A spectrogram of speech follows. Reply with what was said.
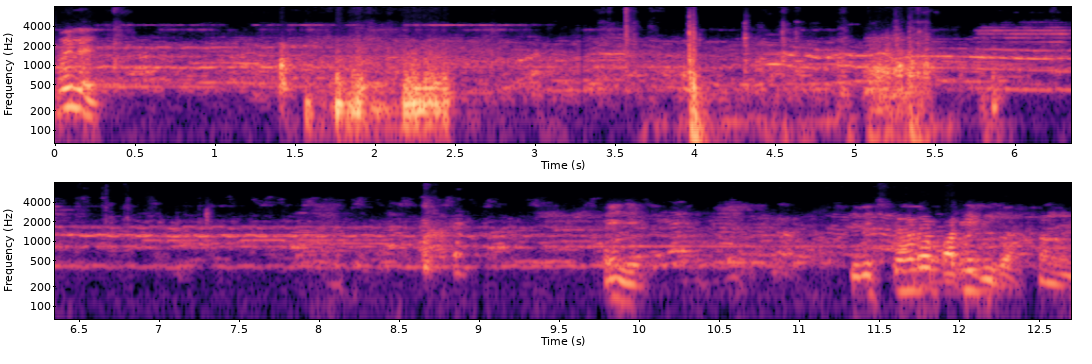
বুঝলেন এই যে তিরিশ টাকাটা পাঠিয়ে দিবা সঙ্গে।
